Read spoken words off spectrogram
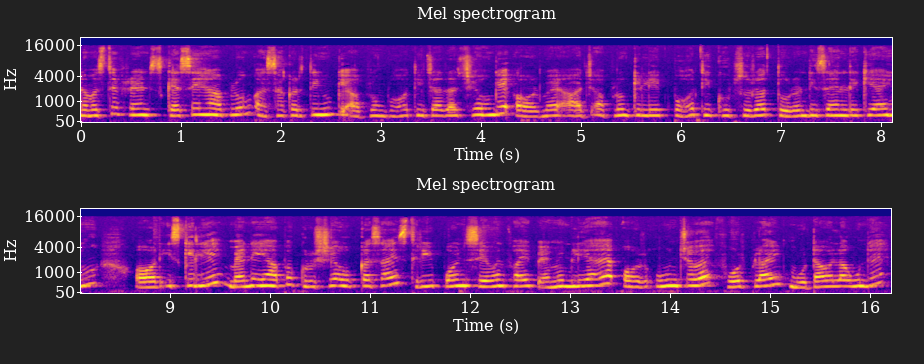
नमस्ते फ्रेंड्स, कैसे हैं आप लोग? आशा करती हूँ कि आप लोग बहुत ही ज़्यादा अच्छे होंगे और मैं आज आप लोगों के लिए एक बहुत ही खूबसूरत तोरण डिज़ाइन लेके आई हूँ और इसके लिए मैंने यहाँ पर क्रोशिया हुक का साइज़ 3.75 mm लिया है और ऊन जो है फोर प्लाई मोटा वाला ऊन है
